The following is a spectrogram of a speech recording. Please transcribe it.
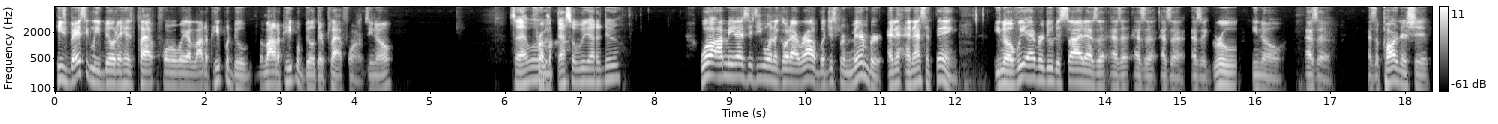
he's basically building his platform the way a lot of people do. A lot of people build their platforms, you know. So that what From- we- that's what we gotta do? Well, I mean, that's if you want to go that route, but just remember, and and that's the thing, you know, if we ever do decide as a as a as a as a as a group, you know, as a as a partnership,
